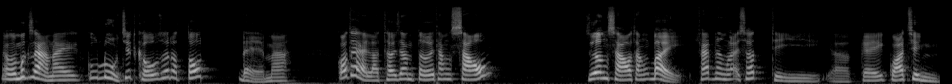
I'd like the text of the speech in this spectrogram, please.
Và mức giảm này cũng đủ chiết khấu rất là tốt để mà có thể là thời gian tới tháng 6 giữa tháng 6 tháng 7 Fed nâng lãi suất thì ờ, cái quá trình,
